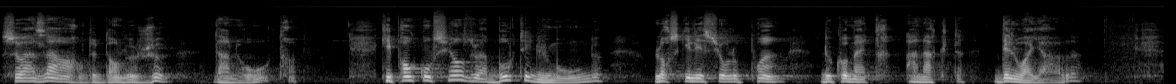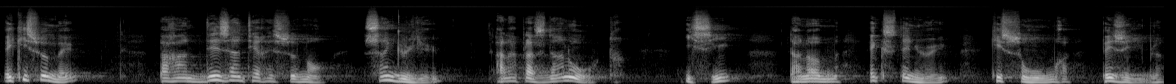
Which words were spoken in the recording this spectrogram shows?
se hasarde dans le jeu d'un autre, qui prend conscience de la beauté du monde lorsqu'il est sur le point de commettre un acte déloyal et qui se met par un désintéressement singulier à la place d'un autre, ici d'un homme exténué qui sombre, paisible,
